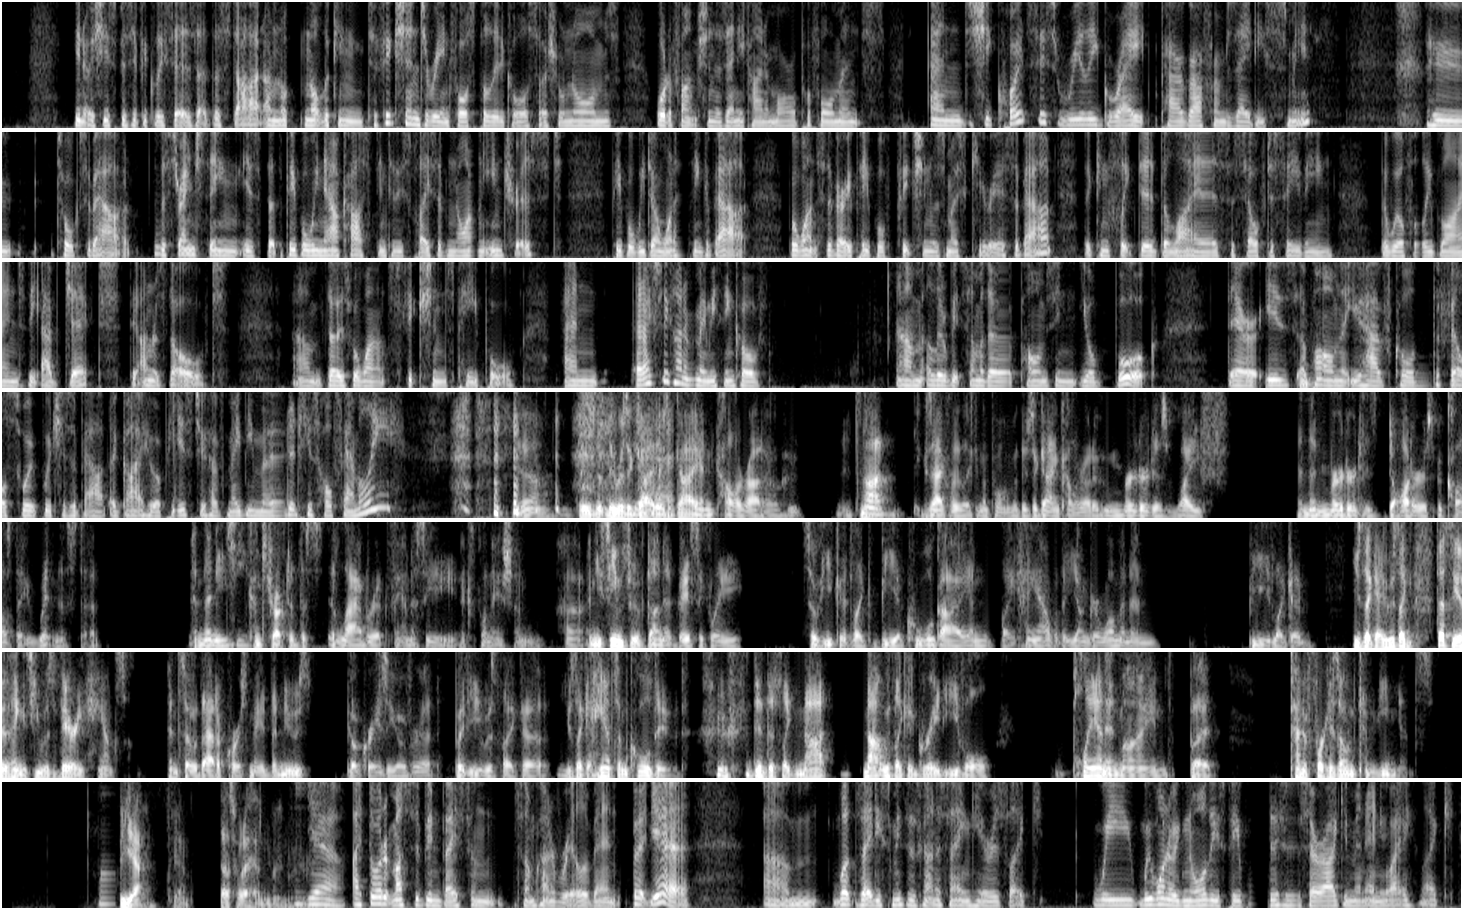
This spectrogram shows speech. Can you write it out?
you know, she specifically says at the start, I'm not, not looking to fiction to reinforce political or social norms or to function as any kind of moral performance. And she quotes this really great paragraph from Zadie Smith, who talks about the strange thing is that the people we now cast into this place of non interest, people we don't want to think about, were once the very people fiction was most curious about the conflicted, the liars, the self deceiving, the willfully blind, the abject, the unresolved. Um, those were once fiction's people. And it actually kind of made me think of um, a little bit some of the poems in your book. There is a poem that you have called The Fell Swoop, which is about a guy who appears to have maybe murdered his whole family. yeah there's a, there was a guy there's a guy in colorado who it's not exactly like in the poem but there's a guy in colorado who murdered his wife and then murdered his daughters because they witnessed it and then he Jesus. constructed this elaborate fantasy explanation uh, and he seems to have done it basically so he could like be a cool guy and like hang out with a younger woman and be like a he's like he was like that's the other thing is he was very handsome. And so that of course made the news go crazy over it. But he was like a he was like a handsome cool dude who did this like not not with like a great evil plan in mind but kind of for his own convenience. Well- yeah yeah that's what i had in mind. Yeah, I thought it must have been based on some kind of real event. But yeah, um, what Zadie Smith is kind of saying here is like, we we want to ignore these people. This is her argument anyway. Like,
